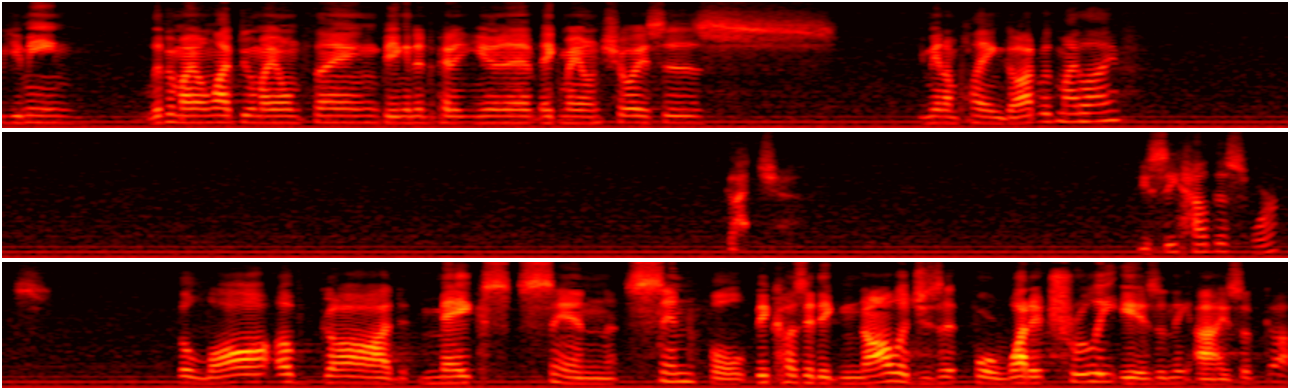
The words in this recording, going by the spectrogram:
You mean living my own life, doing my own thing, being an independent unit, making my own choices? You mean I'm playing God with my life? Gotcha. You see how this works? the law of God makes sin sinful because it acknowledges it for what it truly is in the eyes of God.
